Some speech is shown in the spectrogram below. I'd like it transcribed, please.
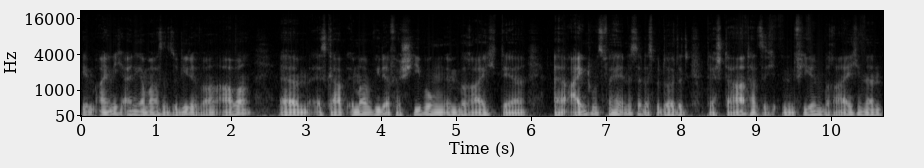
eben eigentlich einigermaßen solide war, aber ähm, es gab immer wieder Verschiebungen im Bereich der äh, Eigentumsverhältnisse. Das bedeutet, der Staat hat sich in vielen Bereichen dann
